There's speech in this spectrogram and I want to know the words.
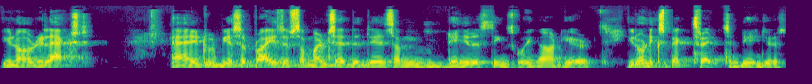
you know, relaxed. And it would be a surprise if someone said that there's some dangerous things going on here. You don't expect threats and dangers.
